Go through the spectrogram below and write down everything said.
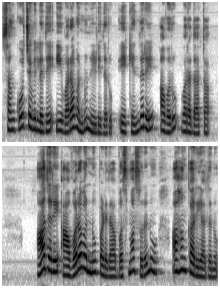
ಸಂಕೋಚವಿಲ್ಲದೆ ಈ ವರವನ್ನು ನೀಡಿದರು, ಏಕೆಂದರೆ ಅವರು ವರದಾತ. ಆದರೆ ಆ ವರವನ್ನು ಪಡೆದ ಭಸ್ಮಾಸುರನು ಅಹಂಕಾರಿಯಾದನು.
